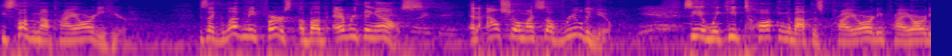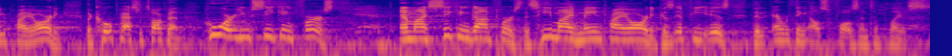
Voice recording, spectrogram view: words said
He's talking about priority here. He's like, love me first above everything else, and I'll show myself real to you. See, and we keep talking about this priority, priority, priority. The co pastor talked about it. Who are you seeking first? Am I seeking God first? Is He my main priority? Because if He is, then everything else falls into place.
